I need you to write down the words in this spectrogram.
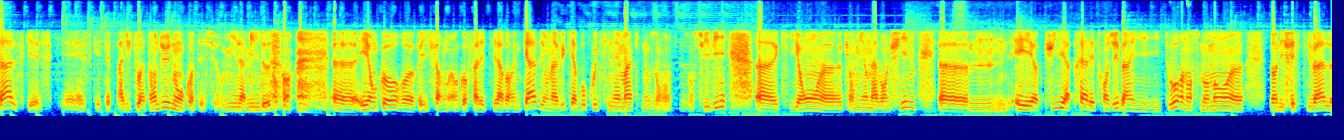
salles, ce qui est, ce qui n'était pas du tout attendu. Nous, on comptait sur 1000 à 1200. Euh, et encore, euh, il fa encore fallait-il avoir une case. Et on a vu qu'il y a beaucoup de cinémas qui nous ont, qui nous ont suivis, euh, qui, ont, euh, qui ont mis en avant le film. Euh, et puis, après, à l'étranger, ben, ils, tournent en ce moment euh, dans des festivals,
